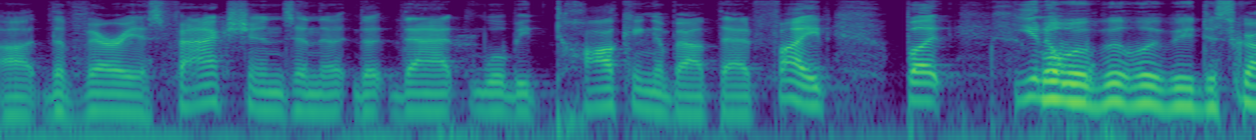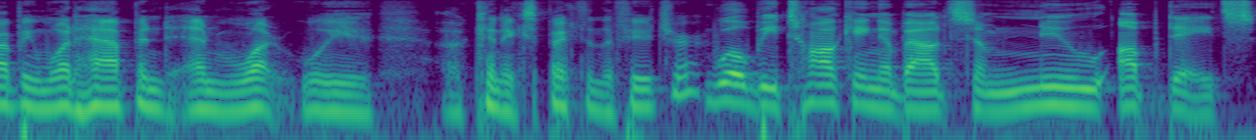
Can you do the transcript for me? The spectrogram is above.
uh, the various factions, and the, the, that we'll be talking about that fight. But you know, well, we'll, we'll be describing what happened and what we uh, can expect in the future. We'll be talking about some new updates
